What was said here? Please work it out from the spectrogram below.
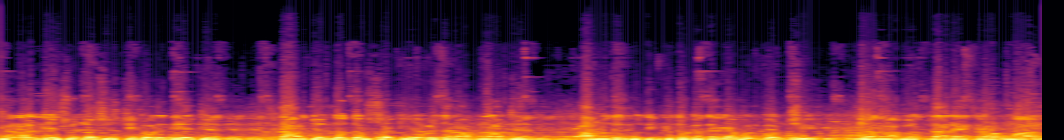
খেলার যে সুযোগ সৃষ্টি করে দিয়েছেন, তার জন্য দর্শক হিসাবে যারা আপনারা আছেন, আপনাদের প্রতি কৃতজ্ঞতা জ্ঞাপন করছি। জনাব তারেক রহমান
